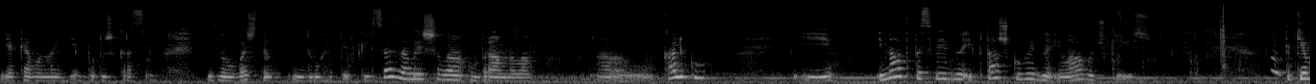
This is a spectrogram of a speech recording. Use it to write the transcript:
яке воно є, бо дуже красиво. І знову, бачите, друге півкільце залишила, обрамила а, кальку, і, і надпис видно, і пташку видно, і лавочку. І... Ну, таке,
